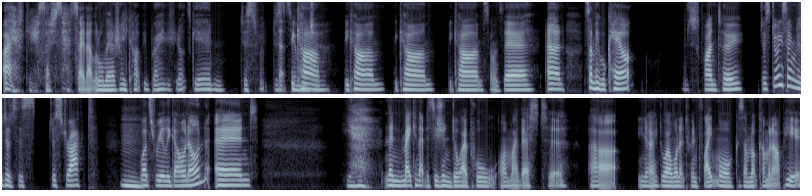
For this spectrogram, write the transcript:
I guess I just say that little mantra. You can't be brave if you're not scared, and just just That's be calm. Be calm, be calm, be calm. Someone's there. And some people count, which is fun too. Just doing something to just distract Mm. what's really going on. And yeah, and then making that decision do I pull on my vest to, uh, you know, do I want it to inflate more because I'm not coming up here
